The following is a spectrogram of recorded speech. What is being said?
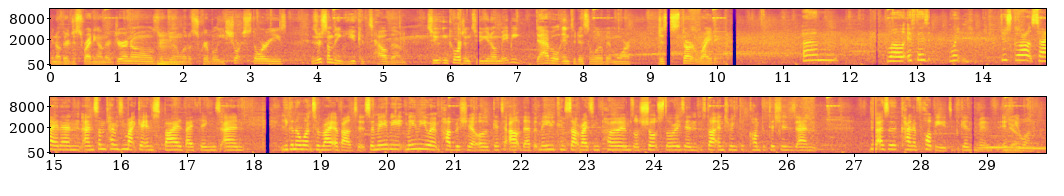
you know, they're just writing on their journals or doing little scribbly short stories. Is there something you could tell them to encourage them to, you know, maybe dabble into this a little bit more? Just start writing. Um, well, if there's, when, just go outside and, and sometimes you might get inspired by things and you're gonna want to write about it. So maybe maybe you won't publish it or get it out there, but maybe you can start writing poems or short stories and start entering to competitions and do it as a kind of hobby to begin with, if Yeah. you want.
